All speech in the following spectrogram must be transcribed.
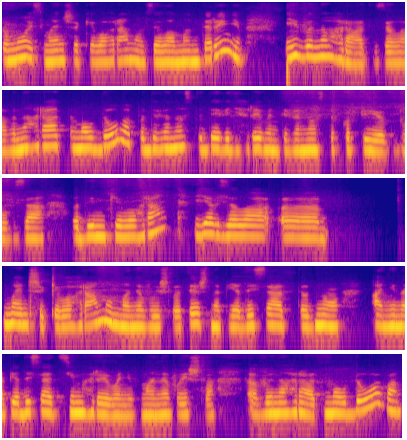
Тому ось менше кілограму взяла мандаринів. І виноград взяла. Виноград Молдова по 99 гривень 90 копійок був за 1 кілограм. Я взяла е, менше кілограму, в мене вийшло теж на 51, а ні, на 57 гривень в мене вийшла е, виноград Молдова.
